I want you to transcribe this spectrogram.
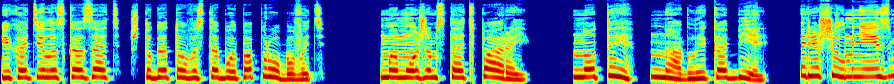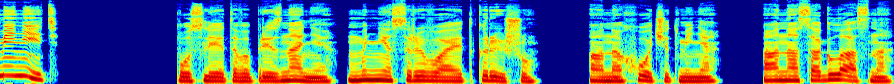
и хотела сказать, что готова с тобой попробовать. Мы можем стать парой, но ты, наглый кобель, решил мне изменить!» После этого признания мне срывает крышу. Она хочет меня. Она согласна.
